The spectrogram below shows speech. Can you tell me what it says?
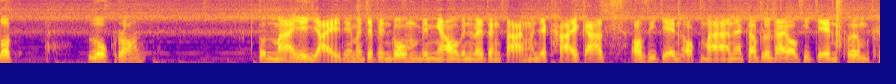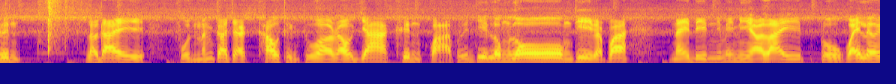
ลดโลกร้อน ต้นไม้ใหญ่ๆเนี่ยมันจะเป็นร่มเป็นเงาเป็นอะไรต่างๆ มันจะคายก๊าซออกซิเจนออกมานะครับเราได้ออกซิเจนเพิ่มขึ้น เราได้ฝุ่นมันก็จะเข้าถึงตัวเรายากขึ้นกว่าพื้นที่โล่งๆที่แบบว่า ในดินนี่ไม่มีอะไรปลูกไว้เลย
